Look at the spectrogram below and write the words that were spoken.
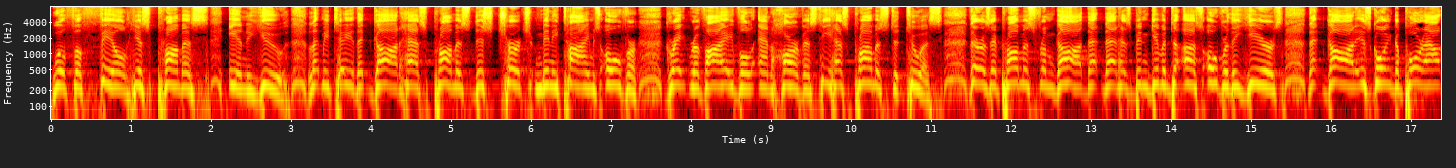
will fulfill his promise in you. Let me tell you that God has promised this church many times over great revival and harvest. He has promised it to us. There is a promise from God that, that has been given to us over the years that God is going to pour out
